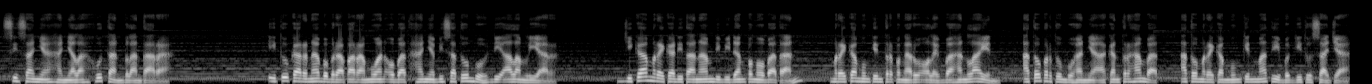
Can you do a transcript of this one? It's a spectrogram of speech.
sisanya hanyalah hutan belantara. Itu karena beberapa ramuan obat hanya bisa tumbuh di alam liar. Jika mereka ditanam di bidang pengobatan, mereka mungkin terpengaruh oleh bahan lain, atau pertumbuhannya akan terhambat, atau mereka mungkin mati begitu saja.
